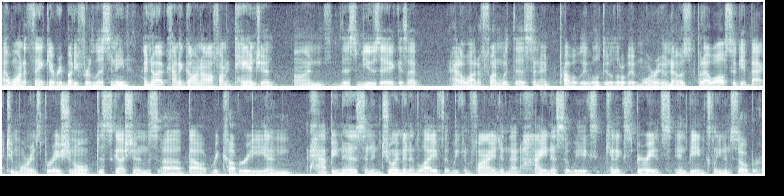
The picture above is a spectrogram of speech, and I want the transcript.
I want to thank everybody for listening. I know I've kind of gone off on a tangent on this music as I've had a lot of fun with this, and I probably will do a little bit more, who knows. But I will also get back to more inspirational discussions uh, about recovery and happiness and enjoyment in life that we can find and that highness that we ex- can experience in being clean and sober.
